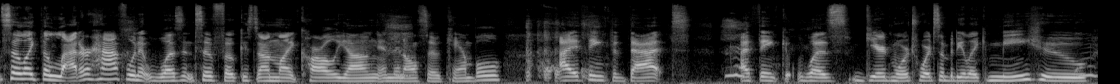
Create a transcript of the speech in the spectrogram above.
So like the latter half, when it wasn't so focused on like Carl Jung and then also Campbell, I think that that I think was geared more towards somebody like me who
